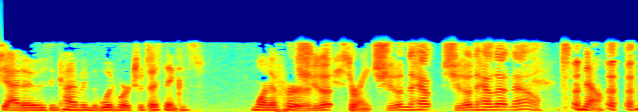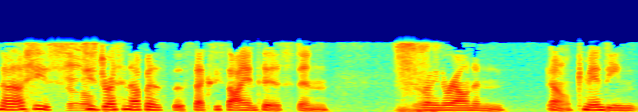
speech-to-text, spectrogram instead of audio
shadows and kind of in the woodworks, which I think is one of her She strengths. She doesn't have. She doesn't have that now. no, no, she's Yeah. she's dressing up as the sexy scientist and running around and you know commanding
